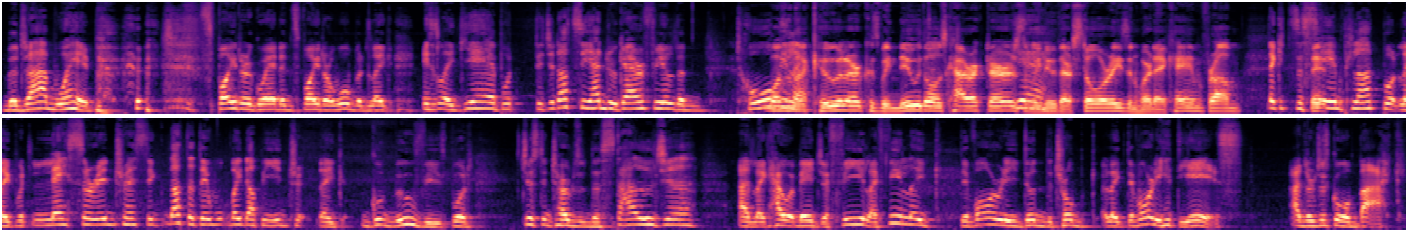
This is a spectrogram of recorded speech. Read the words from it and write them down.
Madame Web, Spider Gwen, and Spider Woman? Like, it's like, yeah, but did you not see Andrew Garfield and Tobey? Wasn't like, that cooler? Because we knew those characters and we knew their stories and where they came from. like it's the They- same plot, but like with lesser interesting. Not that they w- might not be inter- like good movies, but just in terms of nostalgia and like how it made you feel. I feel like they've already done the trump, like they've already hit the ace, and they're just going back.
